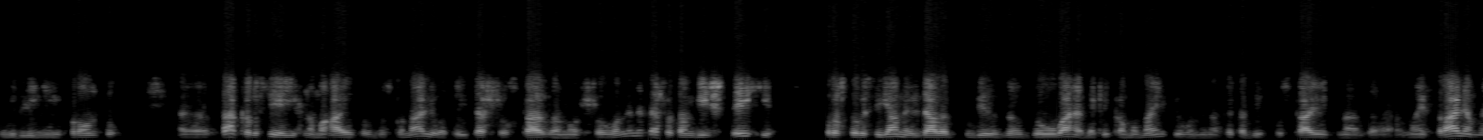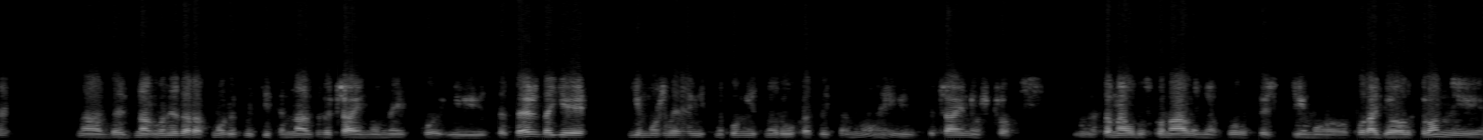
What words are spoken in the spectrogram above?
від лінії фронту. Е, Так, Росія їх намагається вдосконалювати, і те, що сказано, що вони не те, що там більш тихі, просто росіяни взяли собі до, уваги декілька моментів. Вони, наприклад, їх пускають над е, магістралями, над, на, вони зараз можуть летіти надзвичайно низько, і це теж дає їм можливість непомітно рухатися. Ну і звичайно, що саме удосконалення по, скажімо, по радіоелектронній е,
